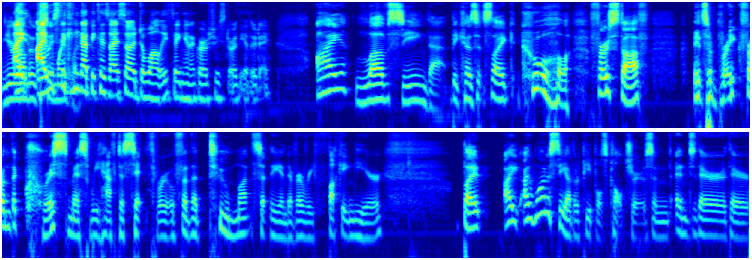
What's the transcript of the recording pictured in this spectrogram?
You're I, on the I was thinking that because I saw a Diwali thing in a grocery store the other day. I love seeing that because it's like, cool. First off, it's a break from the Christmas we have to sit through for the two months at the end of every fucking year. But I, I want to see other people's cultures and, and their their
